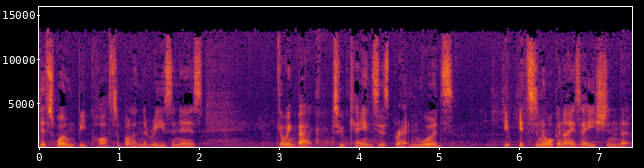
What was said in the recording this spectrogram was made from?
this won't be possible, and the reason is going back to Keynes's Bretton Woods, it, it's an organization that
